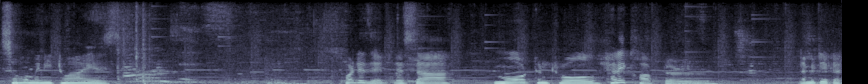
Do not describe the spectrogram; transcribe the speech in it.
So many toys. I want this. What is it? It's a remote control helicopter. Let me take a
